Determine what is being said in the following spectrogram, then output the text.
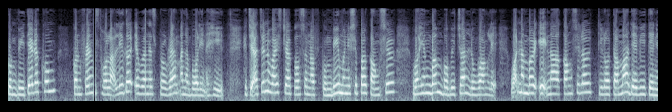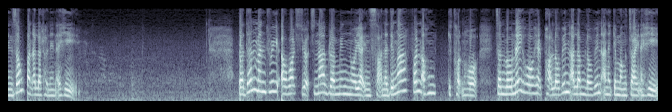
kumbi Terakhung Conference Hola Legal Awareness Program anabolin ahi. Hichi achun Vice Chairperson of Kumbi Municipal Council Wahingbam Bobichan Luwang le Ward number 8 na Councilor Tilotama Devi Teninzong pan alalhanin ahi. Pradhan Menteri Awards Yotna Gramin Noya Insa na dinga fan ahung kithon ho. Chanwaw nai ho het pa lovin alam lovin anake mangchay na hi.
